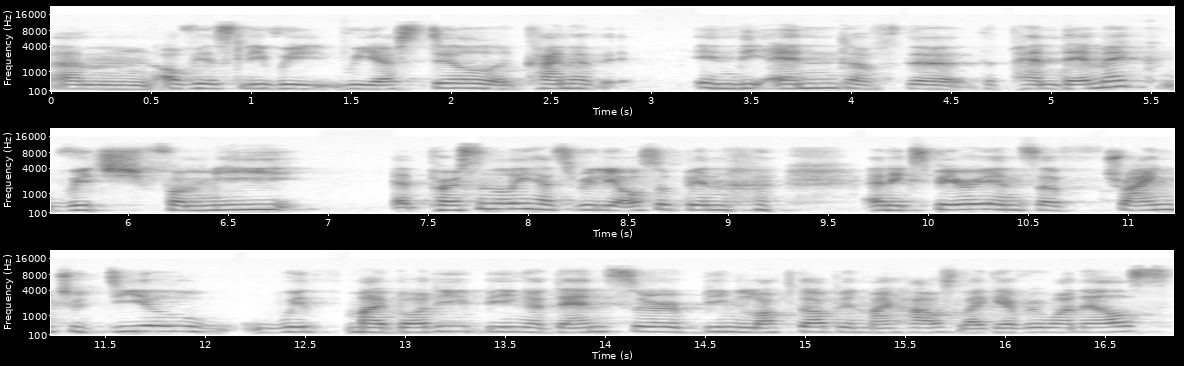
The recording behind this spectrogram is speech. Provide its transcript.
Um, obviously, we, we are still kind of in the end of the, the pandemic, which for me personally has really also been an experience of trying to deal with my body being a dancer, being locked up in my house like everyone else,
